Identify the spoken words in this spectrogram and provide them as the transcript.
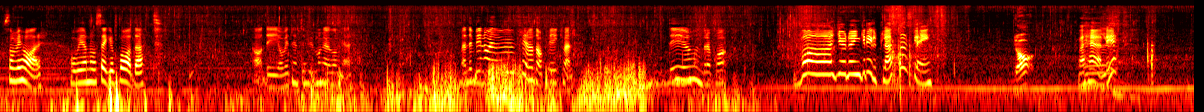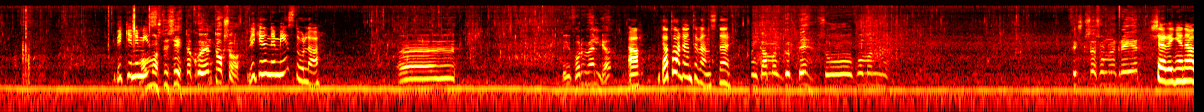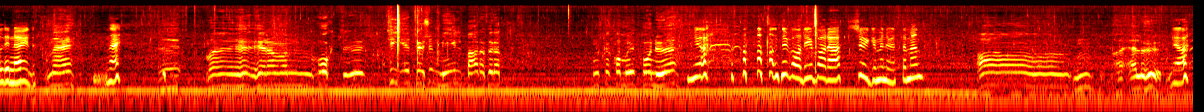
som vi har. Och vi har nog säkert badat, ja det är, jag vet inte hur många gånger. Men det blir nog flera dagar ikväll. Det är jag hundra på. Vad gör du en grillplats älskling? ja. Vad härligt! Vilken är Man min, måste sitta skönt också. vilken är min stol då? Eh, det får du välja. Ja, jag tar den till vänster. En gammal gubbe så får man fixa sådana grejer. Kärringen är aldrig nöjd. Nej, Nej. eh, man, här har man åkt eh, 10 000 mil bara för att hon ska komma ut på en ö. Ja. nu var det ju bara 20 minuter men Ja, mm, eller hur? ja.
